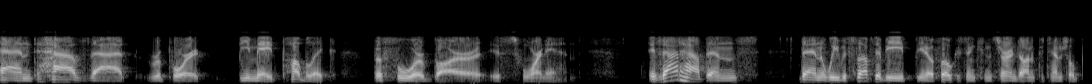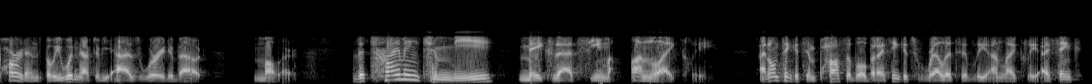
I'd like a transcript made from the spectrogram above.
and have that report be made public before Barr is sworn in? If that happens, then we would still have to be, you know, focused and concerned on potential pardons, but we wouldn't have to be as worried about Mueller. The timing to me makes that seem unlikely. I don't think it's impossible, but I think it's relatively unlikely. I think,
